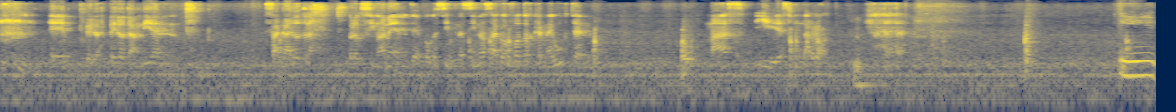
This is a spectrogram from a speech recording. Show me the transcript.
eh, pero espero también sacar otras próximamente, porque si, si no saco fotos que me gusten más, y es un garrón. ¿Y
